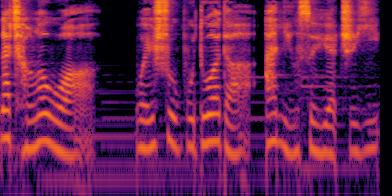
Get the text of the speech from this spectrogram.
那成了我为数不多的安宁岁月之一。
